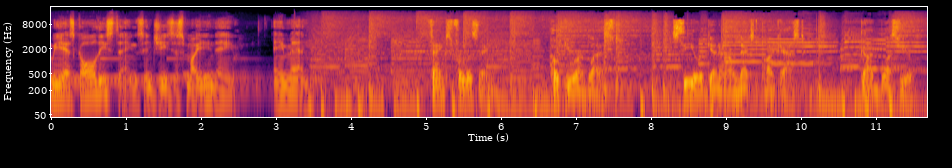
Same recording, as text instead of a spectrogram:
We ask all these things in Jesus' mighty name. Amen. Thanks for listening. Hope you are blessed. See you again in our next podcast. God bless you.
